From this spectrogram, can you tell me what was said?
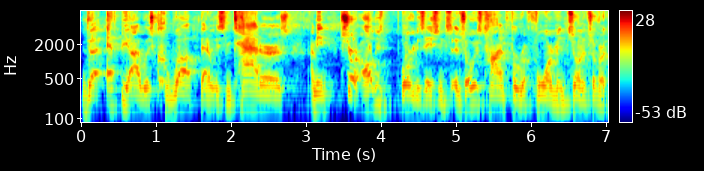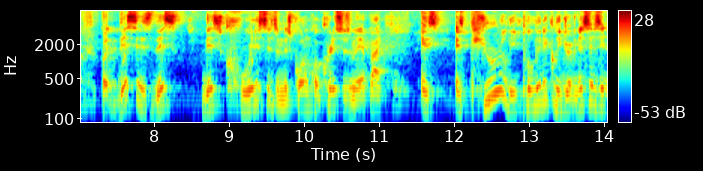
the FBI was corrupt, that it was in tatters. I mean, sure, all these organizations. There's always time for reform and so on and so forth. But this is this this criticism, this quote unquote criticism of the FBI, is is purely politically driven. This isn't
